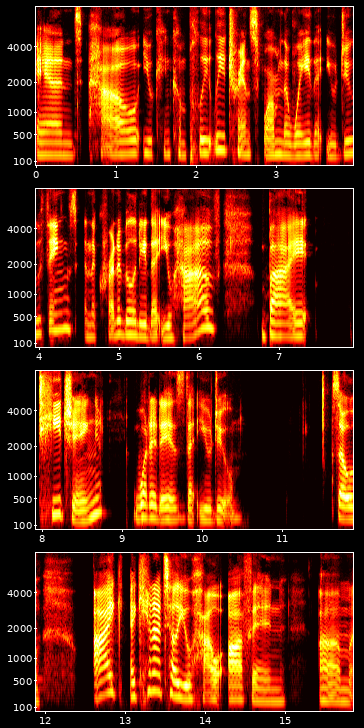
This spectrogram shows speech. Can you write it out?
and how you can completely transform the way that you do things and the credibility that you have by teaching what it is that you do. So I I cannot tell you how often um,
